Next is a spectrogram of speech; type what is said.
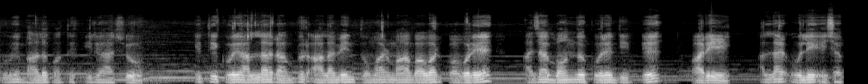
তুমি ভালো পথে ফিরে আসো। এতে করে আল্লাহ রাব্বুর আলামিন তোমার মা বাবার কবরে আজাব বন্ধ করে দিতে পারে। আল্লাহর ওলি এসব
